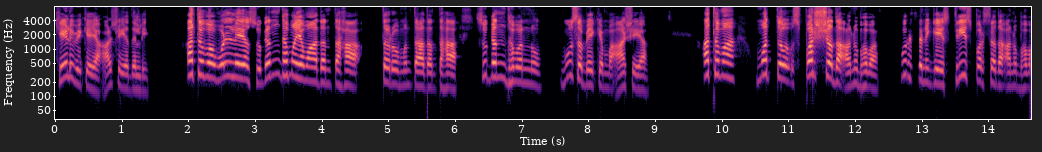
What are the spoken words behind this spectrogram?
ಕೇಳುವಿಕೆಯ ಆಶಯದಲ್ಲಿ ಅಥವಾ ಒಳ್ಳೆಯ ಸುಗಂಧಮಯವಾದಂತಹ ಅತ್ತರು ಮುಂತಾದಂತಹ ಸುಗಂಧವನ್ನು ಮೂಸಬೇಕೆಂಬ ಆಶಯ ಅಥವಾ ಮತ್ತು ಸ್ಪರ್ಶದ ಅನುಭವ, ಪುರುಷನಿಗೆ ಸ್ತ್ರೀ ಸ್ಪರ್ಶದ ಅನುಭವ,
